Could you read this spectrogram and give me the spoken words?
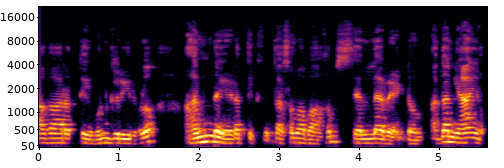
ஆகாரத்தை உண்கிறீர்களோ அந்த இடத்துக்கு தசமபாகம் செல்ல வேண்டும். அதான் நியாயம்.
